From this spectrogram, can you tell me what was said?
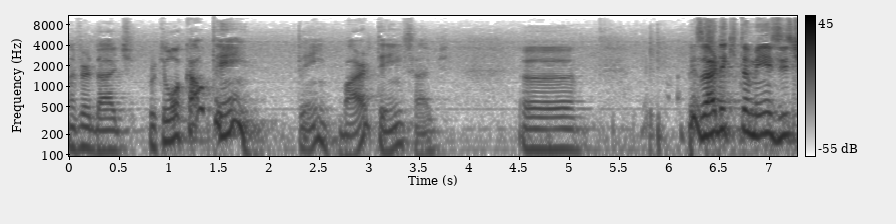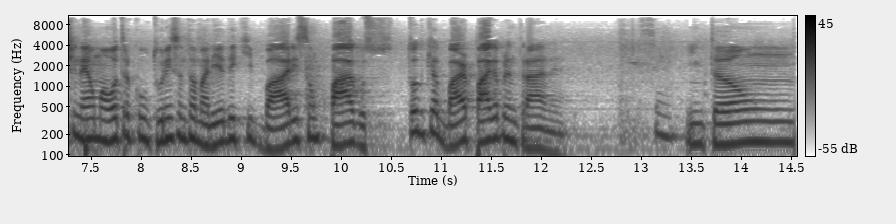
na verdade. Porque local tem, tem, bar tem, sabe? Uh, apesar de que também existe né, uma outra cultura em Santa Maria de que bares são pagos todo que é bar paga para entrar, né? Sim. Então,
